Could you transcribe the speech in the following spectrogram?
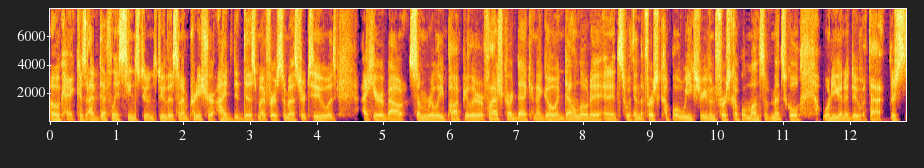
Okay, because I've definitely seen students do this, and I'm pretty sure I did this my first semester too. Was I hear about some really popular flashcard deck, and I go and download it, and it's within the first couple of weeks or even first couple of months of med school. What are you going to do with that? There's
